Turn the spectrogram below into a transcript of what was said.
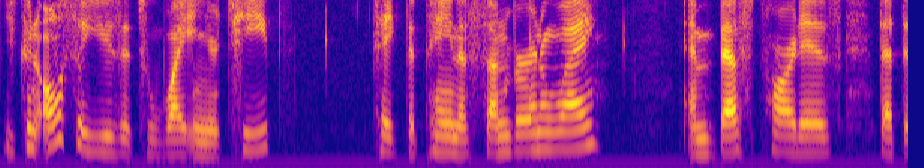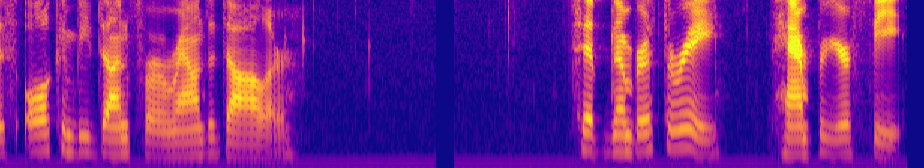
You can also use it to whiten your teeth, take the pain of sunburn away, and best part is that this all can be done for around a dollar. Tip number three, pamper your feet.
